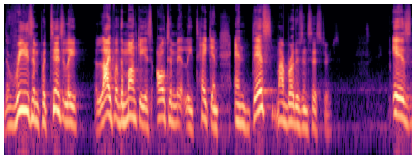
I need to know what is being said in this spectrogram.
The reason potentially the life of the monkey is ultimately taken. And this, my brothers and sisters, is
